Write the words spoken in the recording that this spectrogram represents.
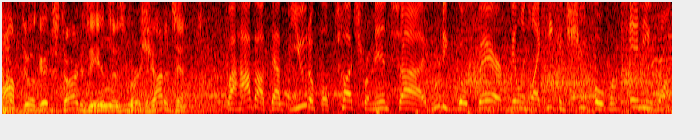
Off to a good start as he hits his first shot attempt. Well, how about that beautiful touch from inside? Rudy Gobert feeling like he can shoot over anyone.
